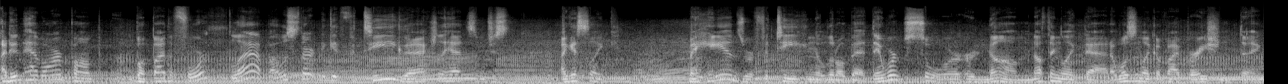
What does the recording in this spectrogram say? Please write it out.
I didn't have arm pump, but by the fourth lap, I was starting to get fatigued. I actually had some just, I guess like my hands were fatiguing a little bit. They weren't sore or numb, nothing like that. It wasn't like a vibration thing.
